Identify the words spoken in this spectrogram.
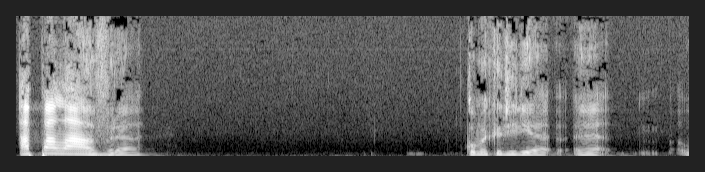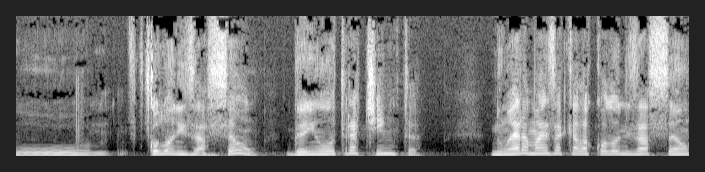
A palavra, como é que eu diria, é, o, colonização ganhou outra tinta. Não era mais aquela colonização.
